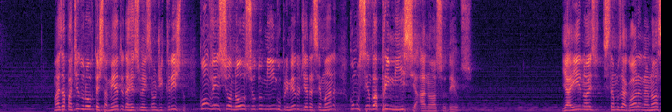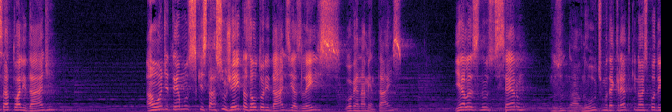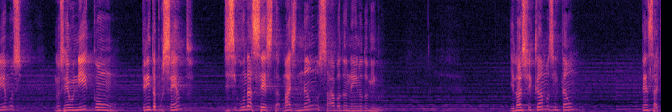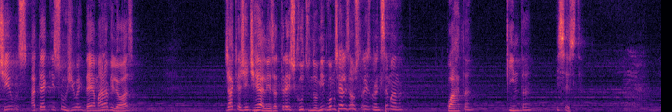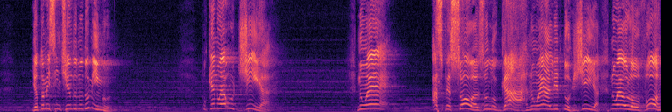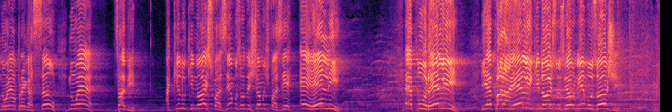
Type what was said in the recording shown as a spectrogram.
Mas a partir do Novo Testamento e da ressurreição de Cristo, convencionou-se o domingo, o primeiro dia da semana, como sendo a primícia a nosso Deus. E aí nós estamos agora na nossa atualidade, aonde temos que estar sujeitos às autoridades e às leis governamentais, e elas nos disseram no último decreto que nós poderíamos nos reunir com 30% de segunda a sexta, mas não no sábado nem no domingo. E nós ficamos então pensativos até que surgiu a ideia maravilhosa. Já que a gente realiza três cultos no domingo, vamos realizar os três durante a semana: quarta, quinta e sexta. E eu estou me sentindo no domingo. Porque não é o dia, não é as pessoas, o lugar, não é a liturgia, não é o louvor, não é a pregação, não é, sabe, aquilo que nós fazemos ou deixamos de fazer, é Ele, é por Ele, e é para Ele que nós nos reunimos hoje,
